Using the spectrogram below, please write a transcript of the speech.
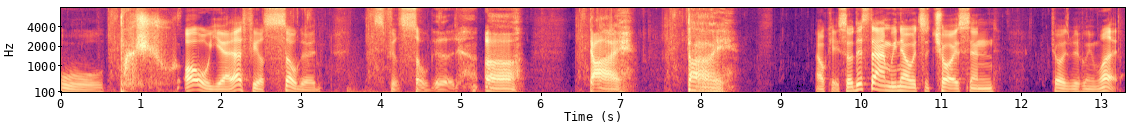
Ooh. Oh yeah, that feels so good. This feels so good. Uh die. Die. Okay, so this time we know it's a choice and Choice between what?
